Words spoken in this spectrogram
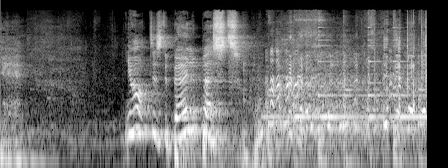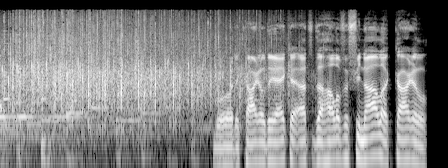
jij. Ja, het is de builenpest. We hoorden Karel de Rijken uit de halve finale. Karel,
